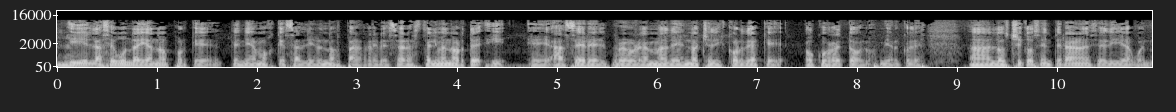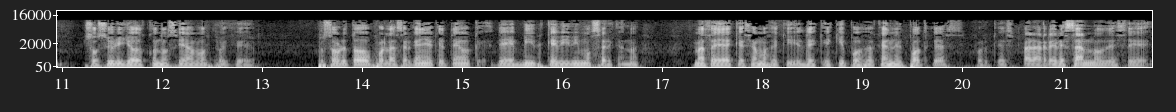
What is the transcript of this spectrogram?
Y la segunda ya no, porque teníamos que salirnos para regresar hasta Lima Norte y eh, hacer el programa de Noche Discordia que ocurre todos los miércoles. Ah, los chicos se enteraron ese día, bueno, Sosuri y yo conocíamos porque, pues sobre todo por la cercanía que tengo que, de que vivimos cerca, ¿no? Más allá de que seamos de equipos acá en el podcast, porque es para regresarnos de ese,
